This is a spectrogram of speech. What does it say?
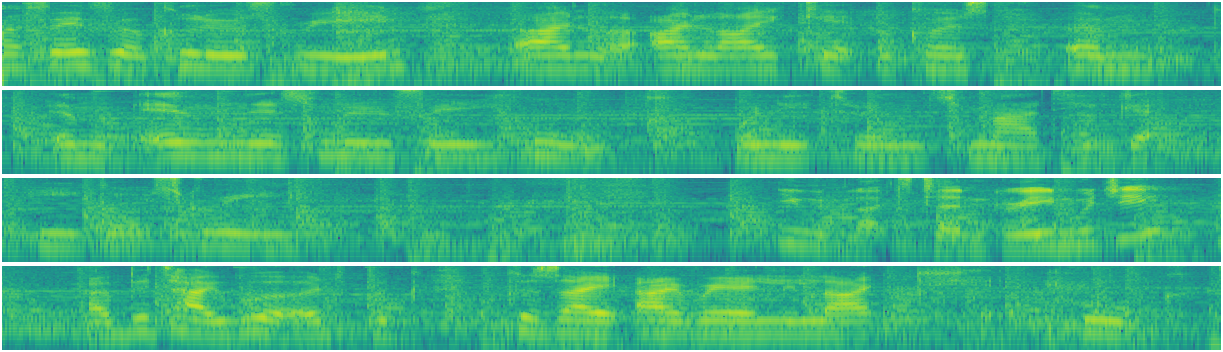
my favourite colour is green. I, I like it because um, in, in this movie Hulk, when he turns mad, he get he goes green. You would like to turn green, would you? I bet I would because I, I really like Hulk.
